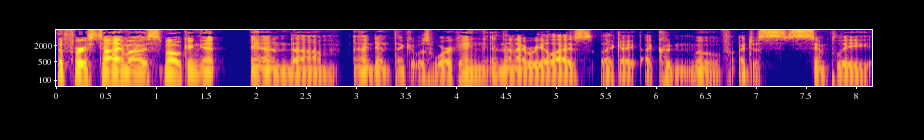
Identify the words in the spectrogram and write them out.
The first time I was smoking it, and um, I didn't think it was working, and then I realized like I, I couldn't move. I just simply.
